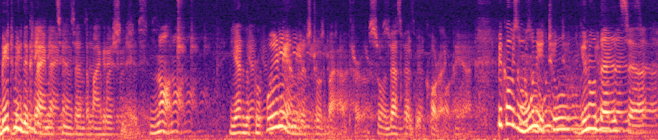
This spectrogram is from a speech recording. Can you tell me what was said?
between the climate change and the migration is not yet the properly understood by others. So that's will be correct here. Because no need to, you know, that's uh,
